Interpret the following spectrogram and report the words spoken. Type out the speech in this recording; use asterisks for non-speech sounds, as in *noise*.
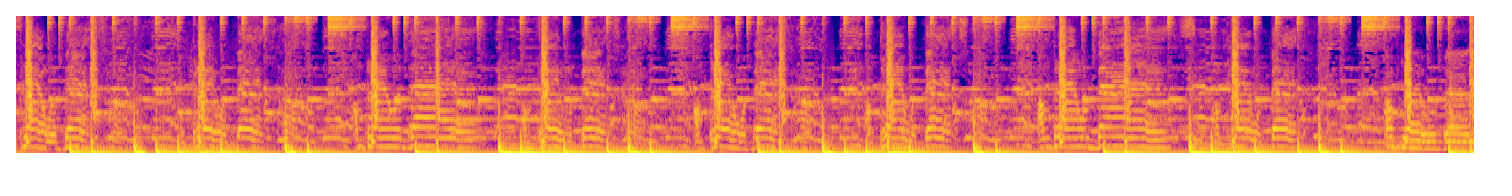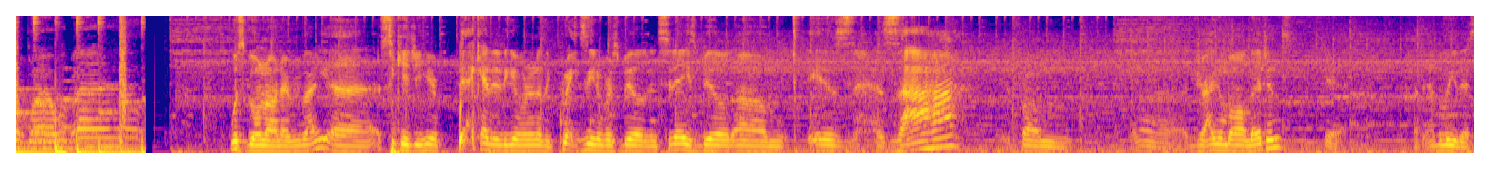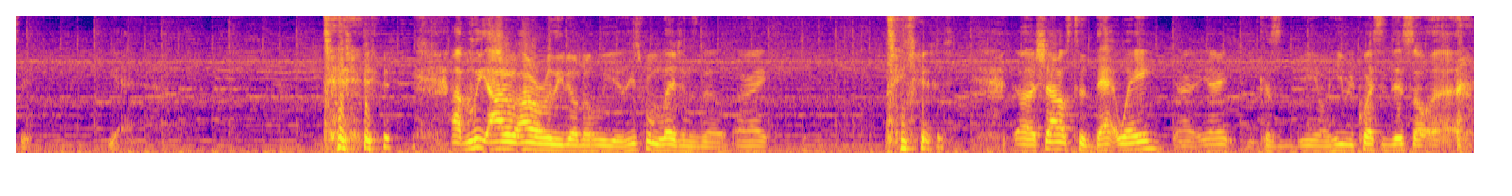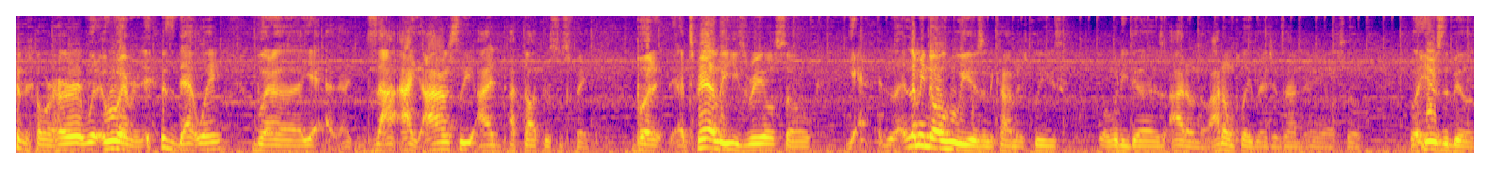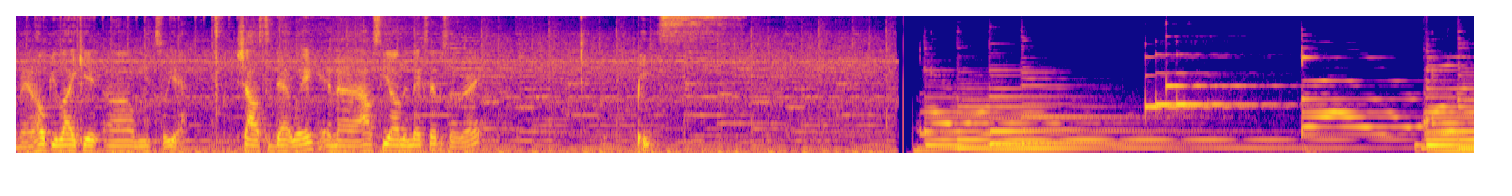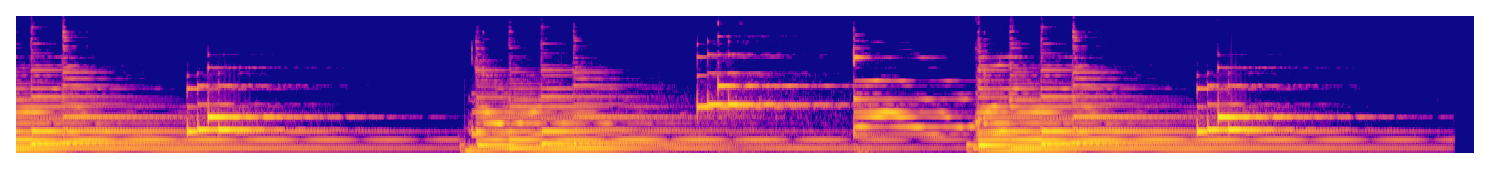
I'm playing with bands. I'm playing with bands. I'm playing with bands. I'm playing with bands. I'm playing with bands. I'm playing with bands. I'm playing with bands. I'm playing with bands. I'm playing with bands. I'm playing with bands. What's going on, everybody? Uh, CKG here, back at it again with another great Xenoverse build. And today's build um, is Zahha from uh, Dragon Ball Legends. Yeah, I believe that's it. Yeah. *laughs* I believe I don't. I don't really don't know who he is. He's from Legends, though. All right. *laughs* uh, shout outs to that way, all right, because you know he requested this, so uh, *laughs* or her, whoever it is, that way. But uh, yeah, I, I honestly I, I thought this was fake, but apparently he's real. So yeah, let me know who he is in the comments, please, or what he does. I don't know. I don't play Legends, I, you know. So, but here's the build, man. I hope you like it. Um, so yeah, shouts to that way, and uh, I'll see you on the next episode. Right? Peace.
